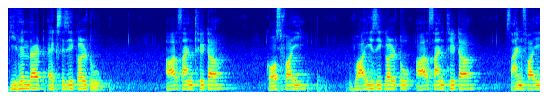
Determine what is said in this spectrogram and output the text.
Given that x is equal to r sine theta cos phi y is equal to r sine theta sine phi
